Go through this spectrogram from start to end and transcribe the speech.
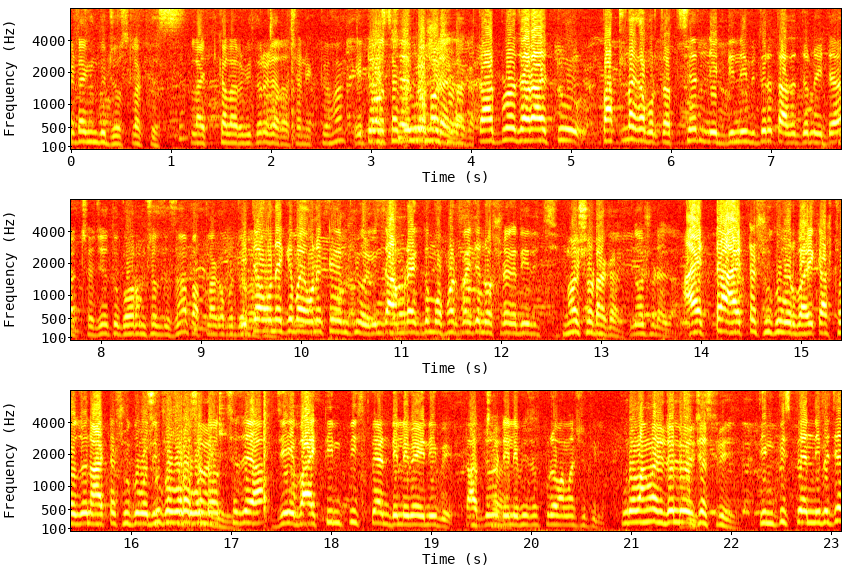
এটা কিন্তু জোস লাগতেছে। লাইট কালার ভিতরে যারা আছেন একটু হ্যাঁ? এটা হচ্ছে 900 টাকা। তারপরে যারা একটু পাতলা কাপড় চাচ্ছেন নেট ভিতরে তাদের জন্য এটা আচ্ছা যেহেতু গরম চলতেছে হ্যাঁ পাতলা কাপড় এটা অনেকে ভাই অনেক টাকা কিন্তু আমরা একদম অফার পাইছে নশো টাকা দিয়ে দিচ্ছি। নয়শো টাকা। নশো টাকা। আরেকটা আরেকটা সুখবর ভাই কাস্টমার জন্য আরেকটা সুখবর। সুখবর হচ্ছে যে যে ভাই তিন পিস প্যান্ট ডেলিভারি নিবে তার জন্য ডেলিভারি চার্জ পুরো বাংলাদেশে ফ্রি পুরো বাংলাদেশ ডেলিভারি চার্জ ফ্রি তিন পিস প্যান্ট নিবে যে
